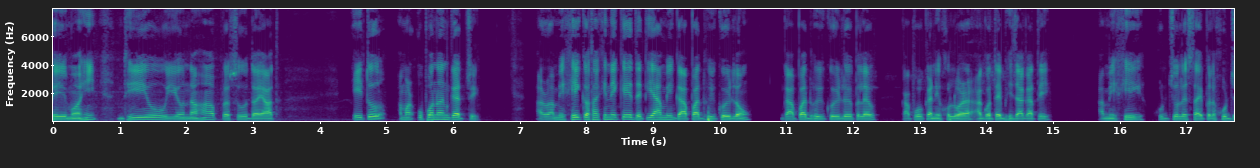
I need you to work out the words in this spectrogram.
ধীমহি ধিউ ইউ নহ প্ৰচোদয়াত এইটো আমাৰ উপনয়ন গায়ত্ৰী। আৰু আমি সেই কথাখিনিকে যেতিয়া আমি গা পা ধুই কৰি লওঁ গা পা ধুই কৰি লৈ পেলাই কাপোৰ কানি সলোৱাৰ আগতে ভিজা গাতেই আমি সেই সূৰ্যলৈ চাই পেলাই সূৰ্য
